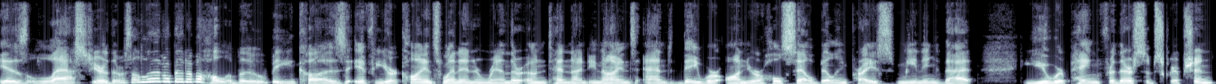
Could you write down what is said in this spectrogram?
is last year there was a little bit of a hullaboo because if your clients went in and ran their own 1099s and they were on your wholesale billing price, meaning that you were paying for their subscription,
